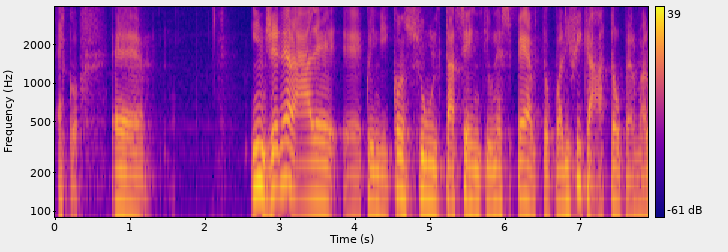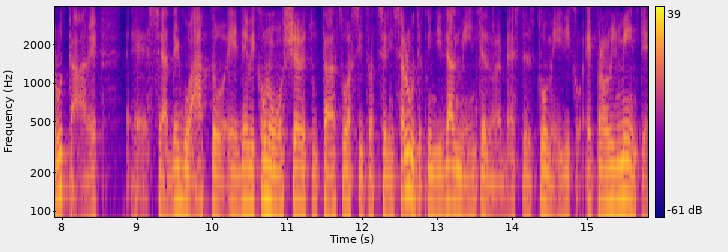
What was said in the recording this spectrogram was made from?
Ecco, eh, in generale, eh, quindi consulta, senti un esperto qualificato per valutare eh, se adeguato e deve conoscere tutta la tua situazione di salute, quindi idealmente dovrebbe essere il tuo medico e probabilmente,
